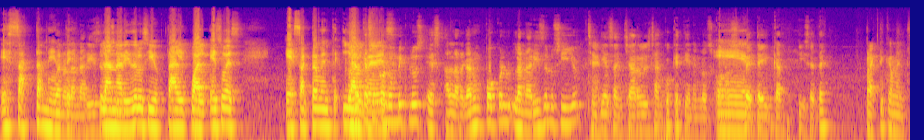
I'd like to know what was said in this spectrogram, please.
Exactamente. Bueno, la nariz del La nariz del lucillo, tal cual, eso es. Exactamente. Y Entonces, al lo que hacen revés. con un Big Plus es alargar un poco la nariz del lucillo Sí. y ensanchar el zanco que tienen los conos Eh, BT y, CAT y CT. Prácticamente.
